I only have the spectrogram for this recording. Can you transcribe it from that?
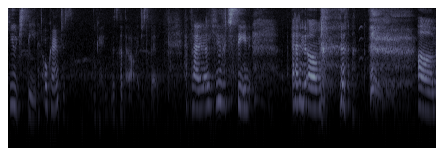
huge seed. Okay. Just, okay, let's cut that out. I just a bit. I planted a huge seed. And, um, um,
